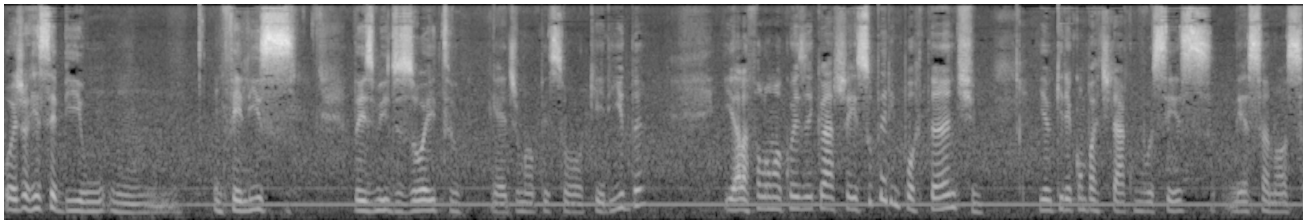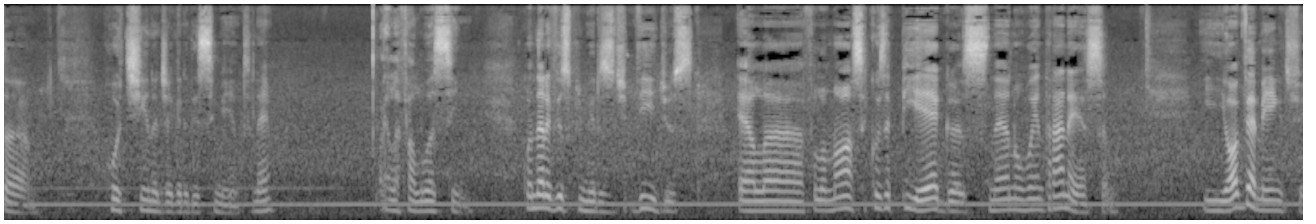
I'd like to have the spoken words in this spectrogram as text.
Hoje eu recebi um, um, um feliz 2018 é de uma pessoa querida e ela falou uma coisa que eu achei super importante e eu queria compartilhar com vocês nessa nossa rotina de agradecimento, né? Ela falou assim, quando ela viu os primeiros vídeos, ela falou: Nossa, coisa piegas, né? Não vou entrar nessa. E obviamente,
